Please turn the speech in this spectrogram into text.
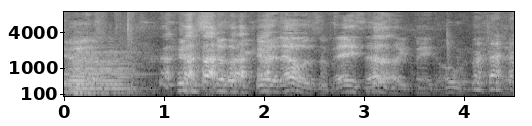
so good. That was amazing. That was like made over.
